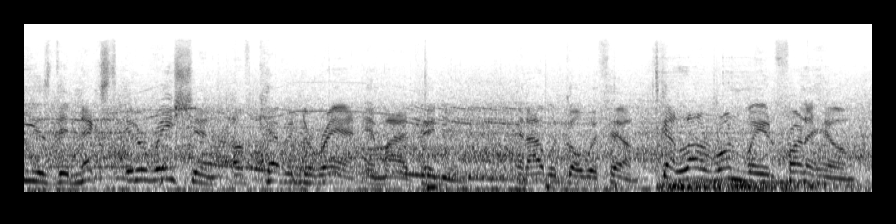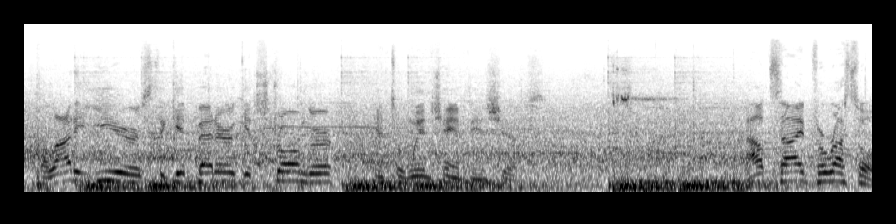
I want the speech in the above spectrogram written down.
He is the next iteration of Kevin Durant, in my opinion. And I would go with him. He's got a lot of runway in front of him, a lot of years to get better, get stronger, and to win championships. Outside for Russell.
